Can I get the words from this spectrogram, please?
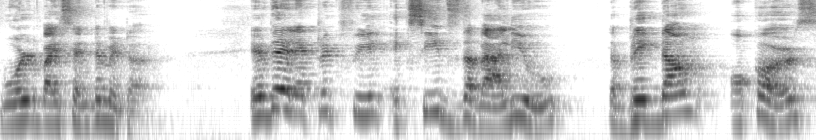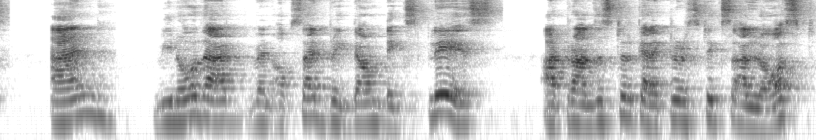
volt by centimeter. If the electric field exceeds the value, the breakdown occurs and we know that when oxide breakdown takes place, our transistor characteristics are lost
